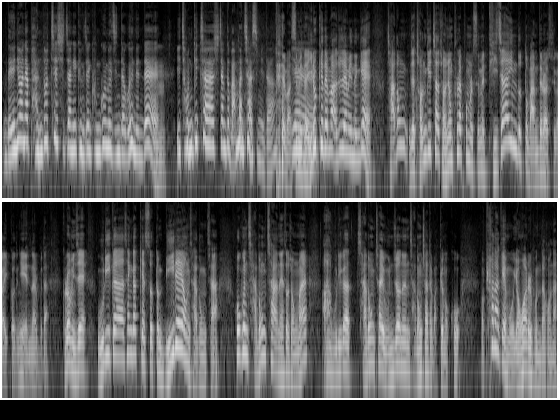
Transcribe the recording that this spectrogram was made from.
내년에 반도체 시장이 굉장히 궁금해진다고 했는데 음. 이 전기차 시장도 만만치 않습니다. 네, 맞습니다. 예. 이렇게 되면 아주 재미있는 게 자동 이제 전기차 전용 플랫폼을 쓰면 디자인도 또 마음대로 할 수가 있거든요, 옛날보다. 그럼 이제 우리가 생각했었던 미래형 자동차 혹은 자동차 안에서 정말 아, 우리가 자동차의 운전은 자동차한테 맡겨 놓고 뭐 편하게 뭐 영화를 본다거나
